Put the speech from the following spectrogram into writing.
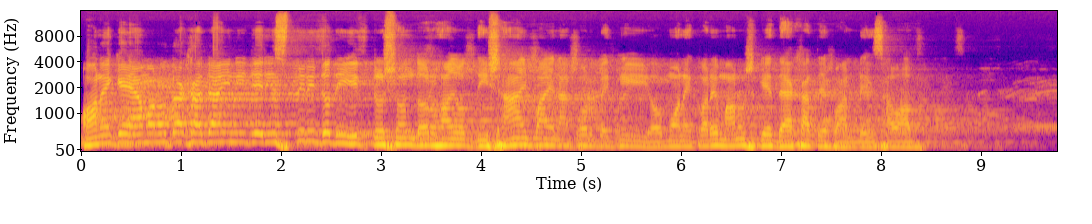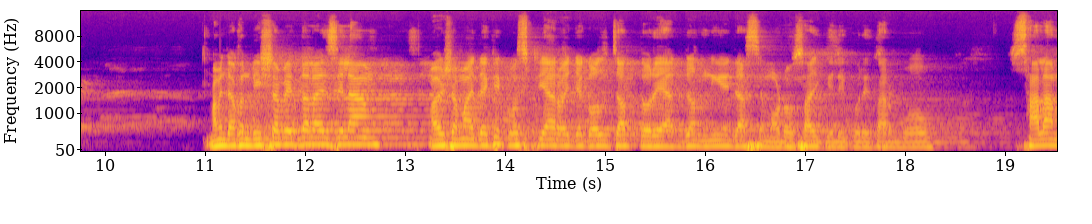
অনেকে এমনও দেখা যায় নিজের স্ত্রী যদি একটু সুন্দর হয়, ও দিশায় পায় না করবে কি? ও মনে করে মানুষকে দেখাতে পারলে স্বভাব। আমি যখন বিশ্ববিদ্যালয়ে ছিলাম। ওই সময় দেখি কুষ্টিয়ার ওই যে গোল চত্বরে একজন নিয়ে যাচ্ছে মোটর সাইকেলে করে তার বউ। সালাম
